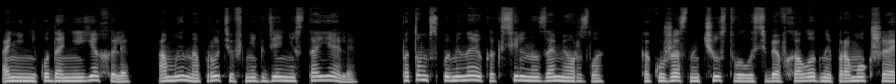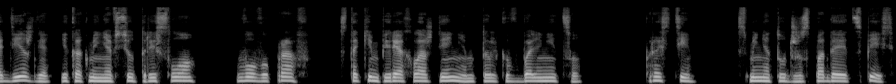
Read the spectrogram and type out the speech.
Они никуда не ехали, а мы, напротив, нигде не стояли. Потом вспоминаю, как сильно замерзла, как ужасно чувствовала себя в холодной промокшей одежде и как меня всю трясло. Вова прав. С таким переохлаждением только в больницу. Прости, с меня тут же спадает спесь.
